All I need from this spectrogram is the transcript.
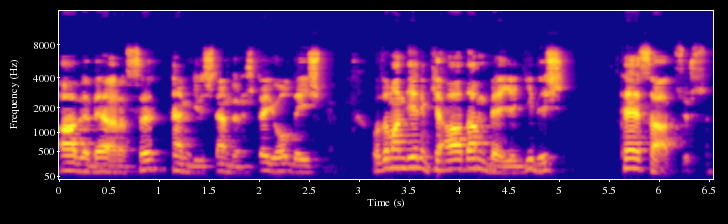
A ve B arası hem gidişten dönüşte yol değişmiyor. O zaman diyelim ki A'dan B'ye gidiş T saat sürsün.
